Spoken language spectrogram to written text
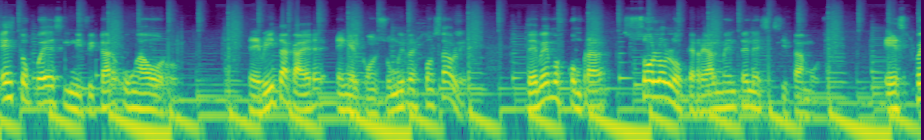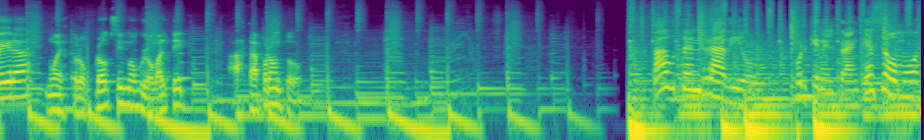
Esto puede significar un ahorro Evita caer en el consumo irresponsable. Debemos comprar solo lo que realmente necesitamos. Espera nuestro próximo Global Tip. Hasta pronto. Pauta en Radio, porque en el tranque somos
